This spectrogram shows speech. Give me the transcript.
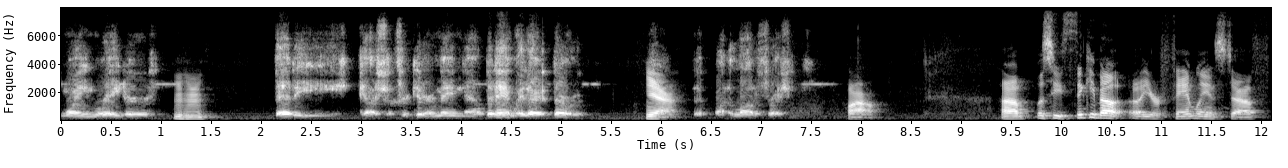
Wayne Rader, mm-hmm. Betty, gosh, I forget her name now. But anyway, there, there were yeah. a lot of freshmen. Wow. Um, let's see, thinking about uh, your family and stuff,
